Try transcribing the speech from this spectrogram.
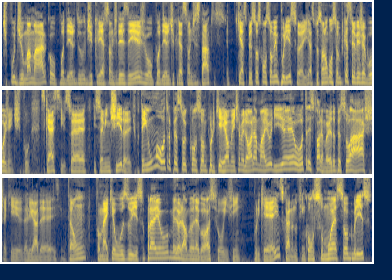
tipo, de uma marca, ou o poder do, de criação de desejo, ou o poder de criação de status. Que as pessoas consomem por isso. As pessoas não consomem porque a cerveja é boa, gente. Tipo, esquece, isso é, isso é mentira. Tipo, tem uma outra pessoa que consome porque realmente é melhor, a maioria é outra história. A maioria da pessoa acha que, tá ligado? É, então, como é que eu uso isso para eu melhorar o meu negócio, ou enfim. Porque é isso, cara. No fim, consumo é sobre isso.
